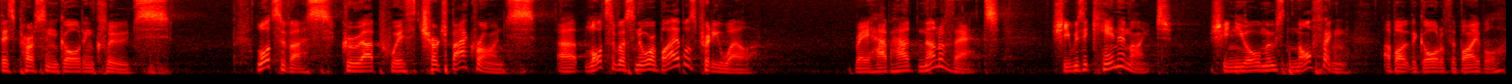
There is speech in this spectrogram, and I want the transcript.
this person God includes. Lots of us grew up with church backgrounds. Uh, lots of us know our Bibles pretty well. Rahab had none of that. She was a Canaanite. She knew almost nothing about the God of the Bible.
